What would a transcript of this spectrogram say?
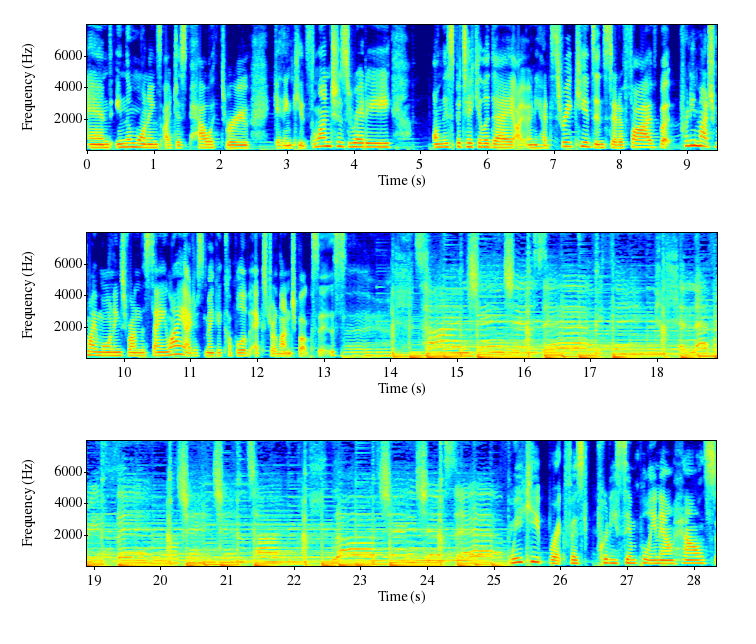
and in the mornings, I just power through getting kids' lunches ready. On this particular day, I only had three kids instead of five, but pretty much my mornings run the same way. I just make a couple of extra lunch boxes. Keep breakfast pretty simple in our house.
